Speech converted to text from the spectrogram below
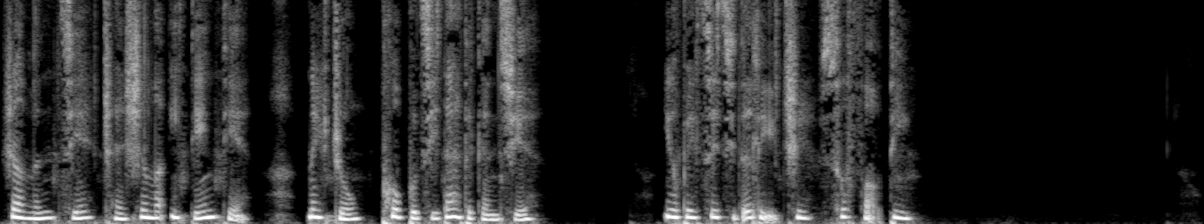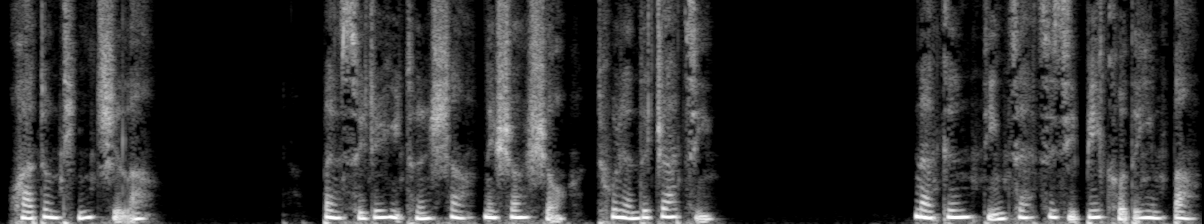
让文杰产生了一点点那种迫不及待的感觉，又被自己的理智所否定。滑动停止了，伴随着玉臀上那双手突然的抓紧，那根顶在自己鼻口的硬棒，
